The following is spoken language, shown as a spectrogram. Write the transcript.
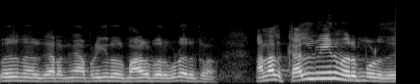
விருதுநகர்காரங்க அப்படிங்கிற ஒரு மாறுபாடு கூட இருக்கலாம். ஆனால் கல்வின்னு வரும்பொழுது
